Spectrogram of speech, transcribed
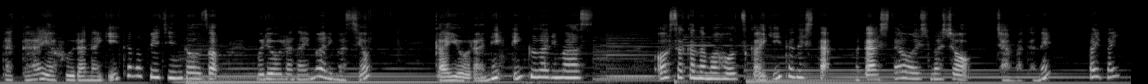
だったら Yahoo 占いギータのページにどうぞ。無料占いもありますよ。概要欄にリンクがあります。大阪の魔法使いギータでした。また明日お会いしましょう。じゃあまたね。バイバイ。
